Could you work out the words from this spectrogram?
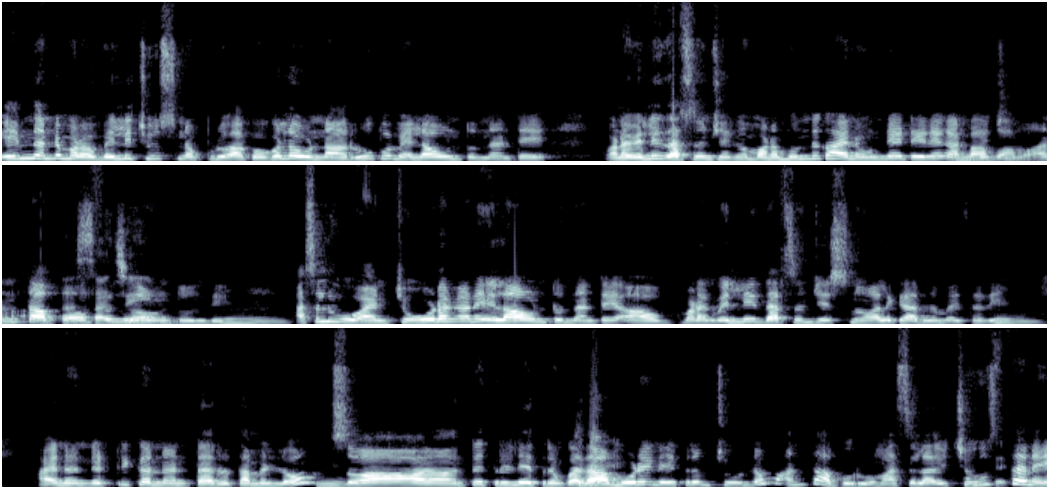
ఏంటంటే మనం వెళ్ళి చూసినప్పుడు ఆ గుహలో ఉన్న రూపం ఎలా ఉంటుందంటే మనం వెళ్ళి దర్శనం చేయగా మన ముందుగా ఆయన ఉండేటేనే కనిపించదు బాబా, అంత పవర్ఫుల్గా. ఉంటుంది. అసలు ఆయన చూడగానే ఎలా ఉంటుందంటే ఆ మనకు వెళ్ళి దర్శనం చేసిన వాళ్ళకి అర్థమవుతుంది. ఆయన నెట్రిక్ అని అంటారు తమిళ్ళో. సో ఆ అంటే త్రినేత్రం కదా ఆ. మూడే నేత్రం చూడడం అంత అపూర్వం అసలు అవి చూస్తేనే.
